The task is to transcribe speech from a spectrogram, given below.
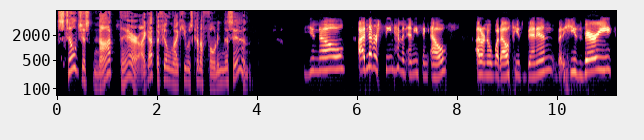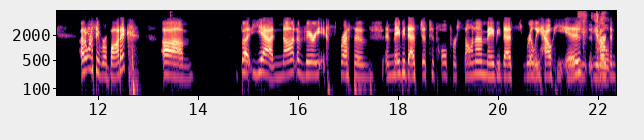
still just not there. I got the feeling like he was kind of phoning this in. You know, I've never seen him in anything else. I don't know what else he's been in, but he's very I don't want to say robotic. Um but yeah, not a very expressive and maybe that's just his whole persona, maybe that's really how he is. It's you hard know, to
